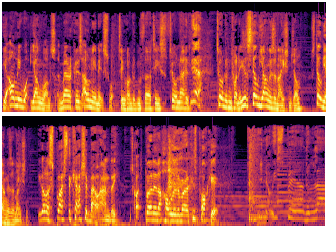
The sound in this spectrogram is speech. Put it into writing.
yeah, only what young ones. America's only in its, what, 230s? 200, Yeah. 220s. It's still young as a nation, John. Still young as a nation. You got to splash the cash about, Andy. It's quite burning a hole in America's pocket. You know you spend a lot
